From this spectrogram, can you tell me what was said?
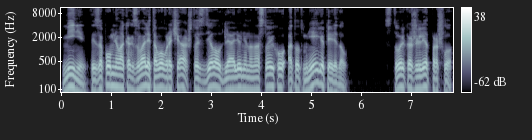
Мини, ты запомнила, как звали того врача, что сделал для Аленина настойку, а тот мне ее передал? Столько же лет прошло.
